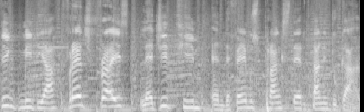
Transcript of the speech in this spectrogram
Think Media, French Fries, Legit Team, and the famous prankster Danny Duncan.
